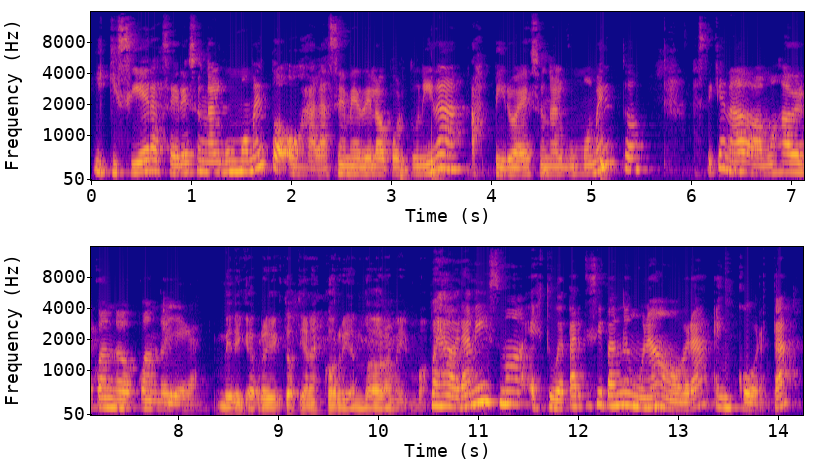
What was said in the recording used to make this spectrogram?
Y quisiera hacer eso en algún momento, ojalá se me dé la oportunidad, aspiro a eso en algún momento. Así que nada, vamos a ver cuándo, cuándo llega. Mire, ¿qué proyectos tienes corriendo ahora mismo? Pues ahora mismo estuve participando en una obra en corta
